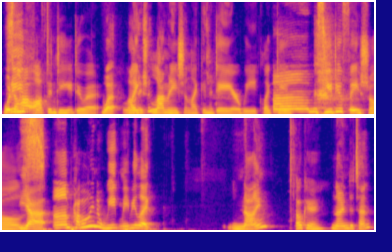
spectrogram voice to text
what so do you how often do you do it? what? Like Lamination? lamination, like in a day or week? Like do you? um Because you do facials. yeah. Um probably in a week, maybe like nine, Okay. nine to ten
